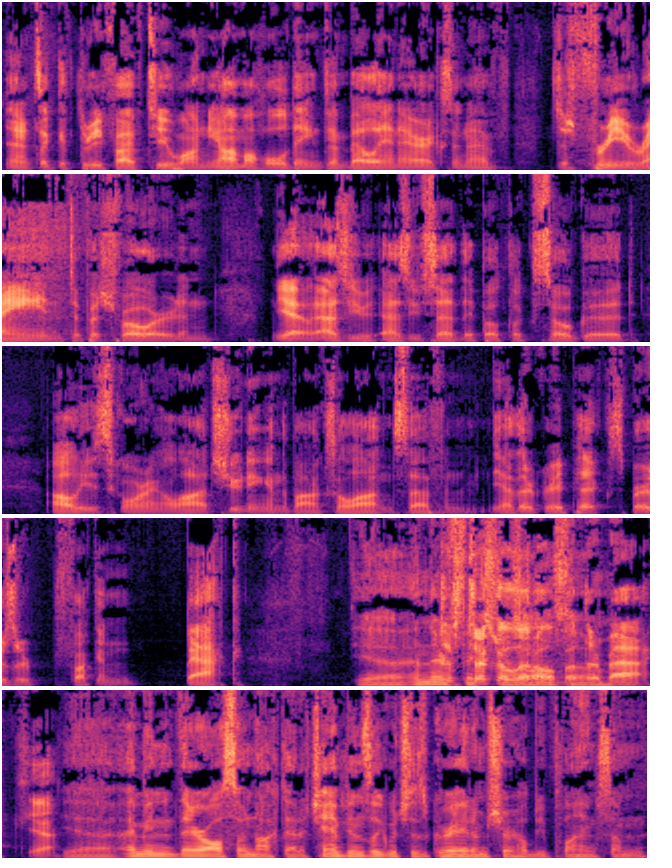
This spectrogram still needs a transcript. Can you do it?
and it's like a three-five-two. Wanyama holding Dembele and Eriksen have just free reign to push forward. And yeah, as you as you said, they both look so good. Alli's scoring a lot, shooting in the box a lot and stuff. And yeah, they're great picks. Spurs are fucking back. Yeah, and they're Just took a little, also- but they're back. Yeah. Yeah, I mean they're also knocked out of Champions League, which is great. I'm sure he'll be playing some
